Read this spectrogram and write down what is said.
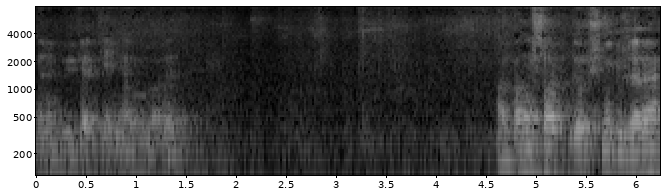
Benim büyük erkeğin yavruları. Arkadaşlar görüşmek üzere.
